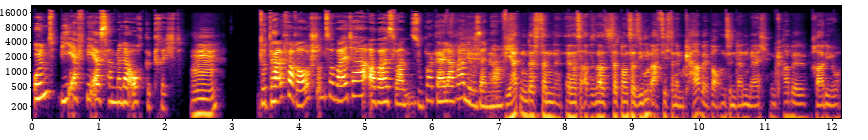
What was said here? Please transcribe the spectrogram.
und BFBS haben wir da auch gekriegt. Mhm. Total verrauscht und so weiter, aber es war ein super geiler Radiosender. Wir hatten das dann äh, das, seit 1987 dann im Kabel bei uns in Dannenberg, im Kabelradio.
